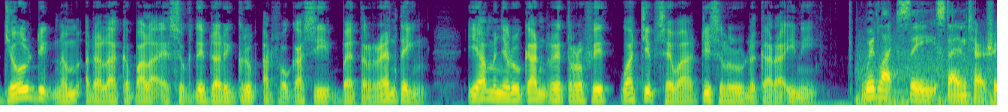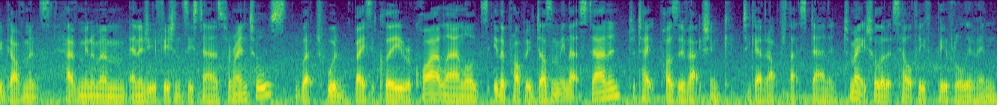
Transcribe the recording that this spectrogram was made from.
Joel Dignam adalah kepala eksekutif dari grup advokasi Better Renting. Ia menyerukan retrofit wajib sewa di seluruh negara ini. We'd like to see state and territory governments have minimum energy efficiency standards for rentals, which would basically require landlords, if the property doesn't meet that standard, to take positive action to get it up to that standard, to make sure that it's healthy for people to live in.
